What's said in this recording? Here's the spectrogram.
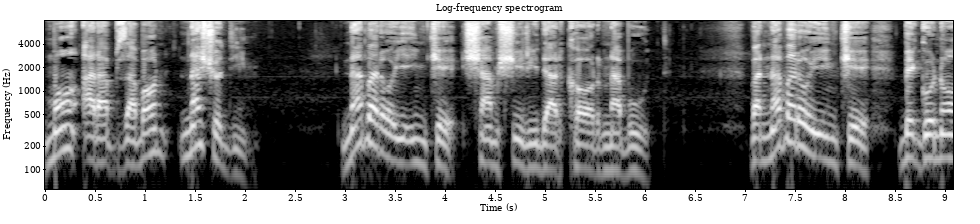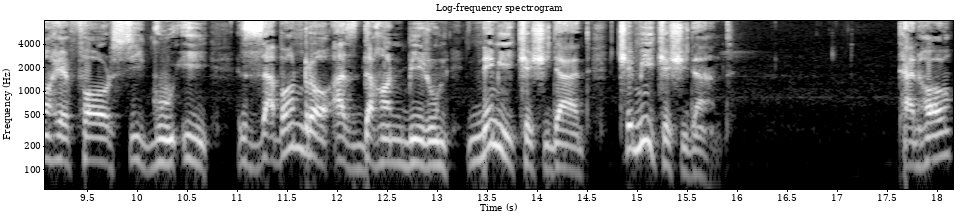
ما عرب زبان نشدیم. نه برای اینکه شمشیری در کار نبود و نه برای اینکه به گناه فارسی گویی زبان را از دهان بیرون نمی کشیدند که می کشیدند تنها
